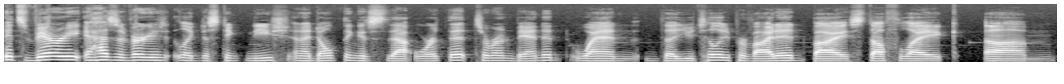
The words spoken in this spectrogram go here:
It's very it has a very like distinct niche, and I don't think it's that worth it to run Banded when the utility provided by stuff like um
